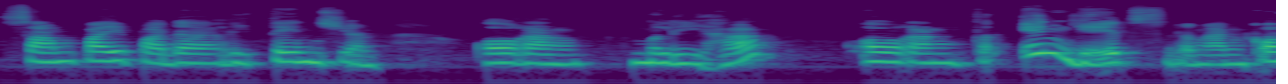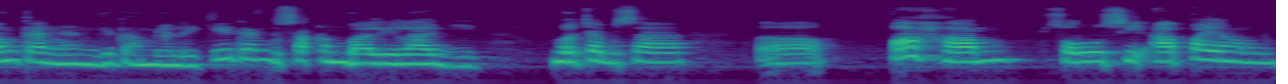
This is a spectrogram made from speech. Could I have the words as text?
sampai pada retention. Orang melihat, orang terengage dengan konten yang kita miliki dan bisa kembali lagi. Mereka bisa uh, paham solusi apa yang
